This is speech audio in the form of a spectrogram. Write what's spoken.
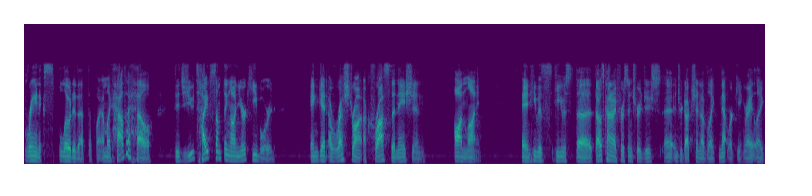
brain exploded at the point. I'm like, how the hell did you type something on your keyboard and get a restaurant across the nation online? and he was he was the that was kind of my first introduce uh, introduction of like networking right like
